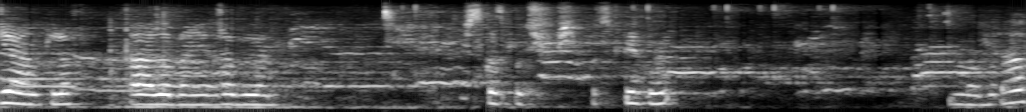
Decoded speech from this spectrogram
działam kilo. A dobra, nie zrobiłem. Wszystko z pod, podśpiechu. Dobra.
